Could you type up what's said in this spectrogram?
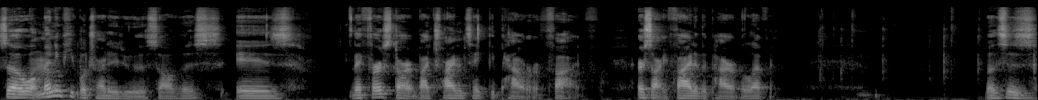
So what many people try to do to solve this is they first start by trying to take the power of 5, or sorry, 5 to the power of 11. But this is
